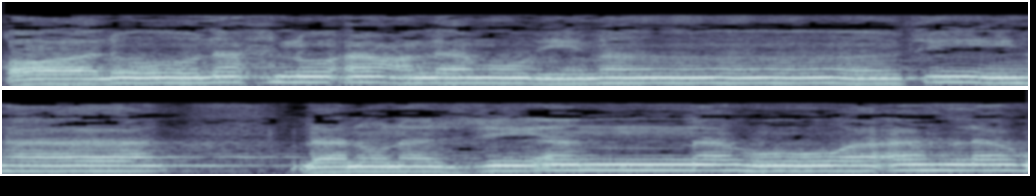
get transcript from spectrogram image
قالوا نحن أعلم بمن فيها لننجينه وأهله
